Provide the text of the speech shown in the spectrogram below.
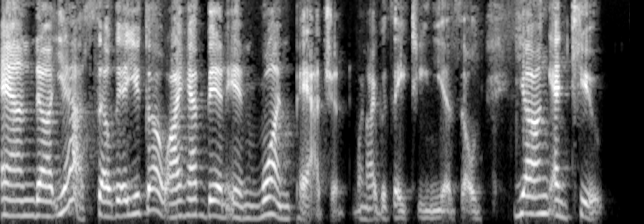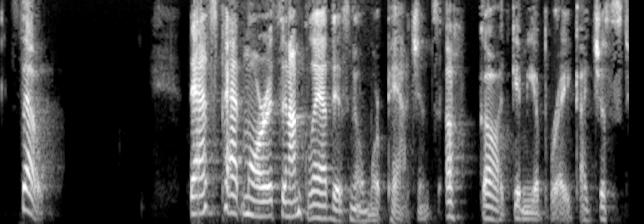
And uh, yeah, so there you go. I have been in one pageant when I was 18 years old, young and cute. So that's Pat Morris, and I'm glad there's no more pageants. Oh, God, give me a break. I just,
